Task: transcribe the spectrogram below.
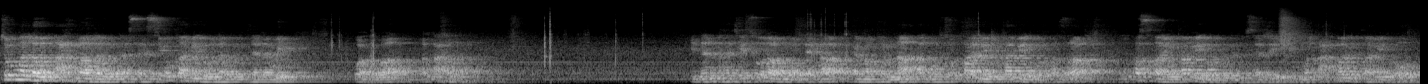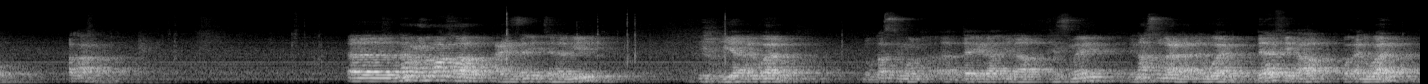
ثم اللون الأحمر لون أساسي يقابله لون ثانوي وهو الأخضر. إذا هذه صورة موضحة كما قلنا البرتقالي يقابله الأزرق الأصفر يقابله البنفسجي ثم الأحمر يقابله الأخضر. آه، نوع آخر أعزائي التلاميذ هي ألوان. نقسم الدائرة إلى قسمين. لنحصل على ألوان دافئة وألوان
